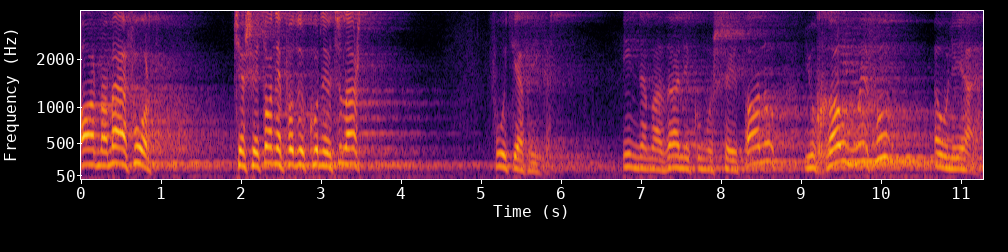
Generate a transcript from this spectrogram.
Arma më e fortë që shejtani përdor kundër neve cila është futja e frikës. Inna ma dhalikum ash-shaytanu yukhawwifu awliya'a.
